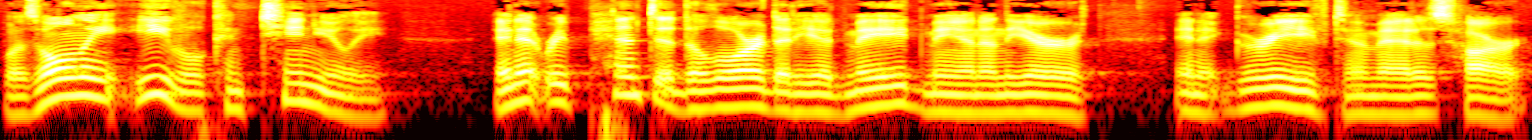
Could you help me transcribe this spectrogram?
was only evil continually. And it repented the Lord that he had made man on the earth, and it grieved him at his heart.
